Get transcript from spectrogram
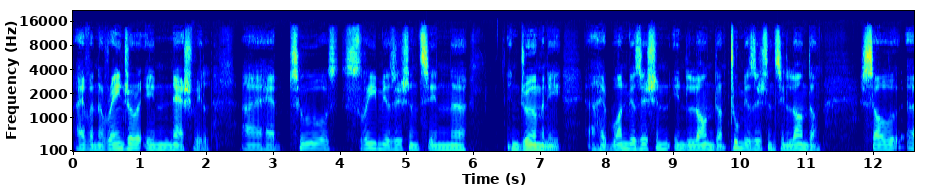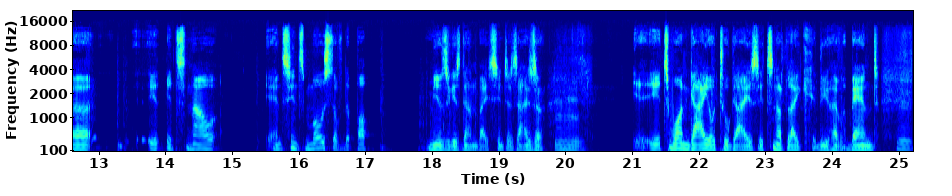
I have an arranger in Nashville. I had two or three musicians in uh, in Germany. I had one musician in London, two musicians in London. So uh, it, it's now, and since most of the pop music is done by synthesizer, Mhm. it's one guy or two guys. It's not like you have a band Mm.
